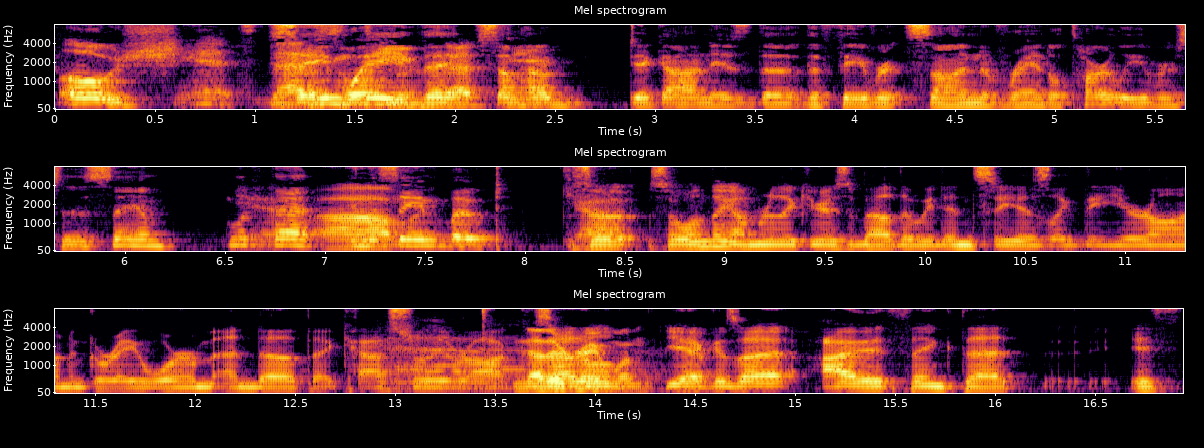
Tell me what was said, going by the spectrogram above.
oh shit. That's Same way deep. that That's somehow deep. Dickon is the, the favorite son of Randyll Tarly versus Sam. Look Yeah. at that in the Oh same my boat. So, so one thing I'm really curious about that we didn't see is like the Euron Grey Worm end up at Casterly Rock. Another I great one. Yeah, Yeah. because I I think that if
